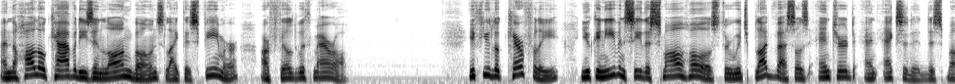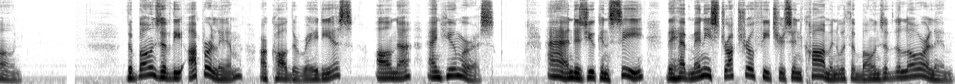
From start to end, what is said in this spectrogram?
and the hollow cavities in long bones, like this femur, are filled with marrow. If you look carefully, you can even see the small holes through which blood vessels entered and exited this bone. The bones of the upper limb are called the radius, ulna, and humerus. And as you can see, they have many structural features in common with the bones of the lower limb.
